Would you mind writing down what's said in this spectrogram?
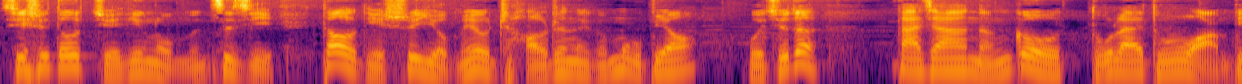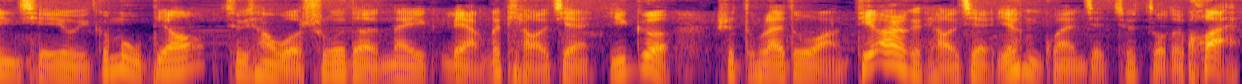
其实都决定了我们自己到底是有没有朝着那个目标。我觉得。大家能够独来独往，并且有一个目标，就像我说的那两个条件，一个是独来独往，第二个条件也很关键，就走得快。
